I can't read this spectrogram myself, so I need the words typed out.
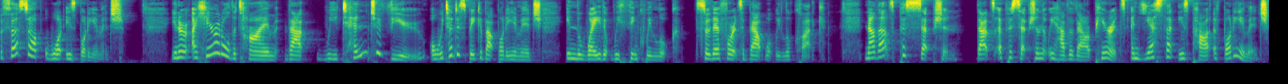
First up, what is body image? You know, I hear it all the time that we tend to view or we tend to speak about body image in the way that we think we look. So therefore, it's about what we look like. Now, that's perception. That's a perception that we have of our appearance. And yes, that is part of body image,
